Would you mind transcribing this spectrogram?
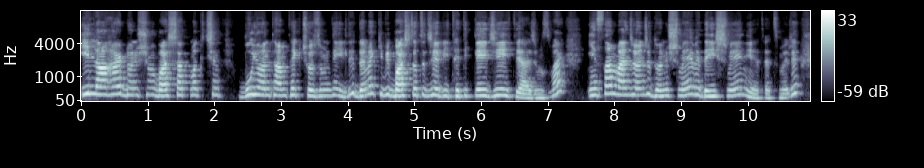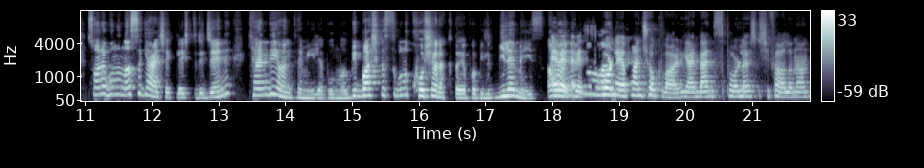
İlla her dönüşümü başlatmak için bu yöntem tek çözüm değildir. Demek ki bir başlatıcıya, bir tetikleyiciye ihtiyacımız var. İnsan bence önce dönüşmeye ve değişmeye niyet etmeli. Sonra bunu nasıl gerçekleştireceğini kendi yöntemiyle bulmalı. Bir başkası bunu koşarak da yapabilir. Bilemeyiz ama Evet, evet. olan Sporla yapan çok var. Yani ben sporla şifalanan,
